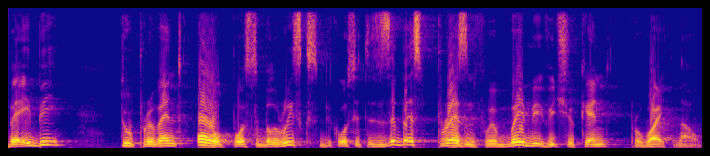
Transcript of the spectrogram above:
baby to prevent all possible risks because it is the best present for your baby which you can provide now.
